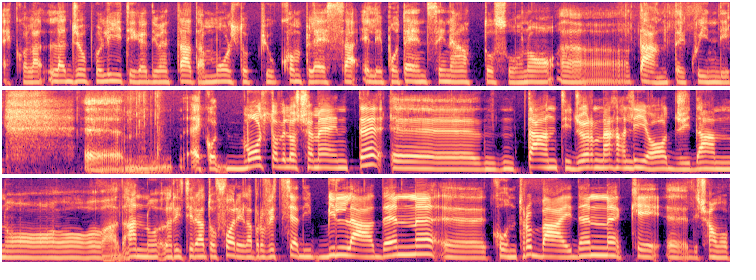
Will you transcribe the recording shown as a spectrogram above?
ecco, la, la, geopolitica è diventata molto più complessa e le potenze in atto sono eh, tante, quindi eh, ecco, molto velocemente, eh, tanti giornali oggi danno, hanno ritirato fuori la profezia di Bin Laden eh, contro Biden che eh, diciamo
